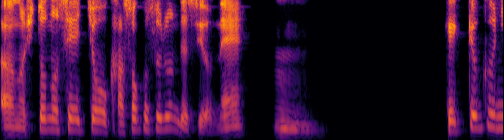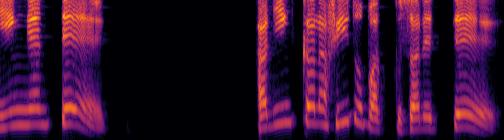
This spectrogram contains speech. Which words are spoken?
あの、人の成長を加速するんですよね。うん。結局人間って他人からフィードバックされて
